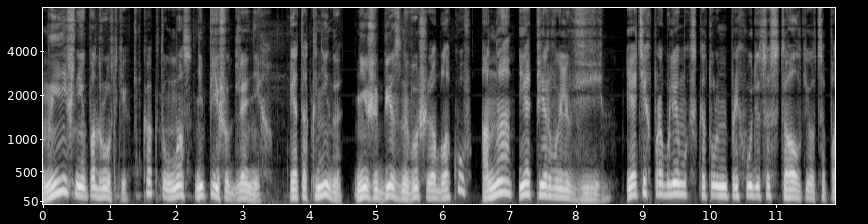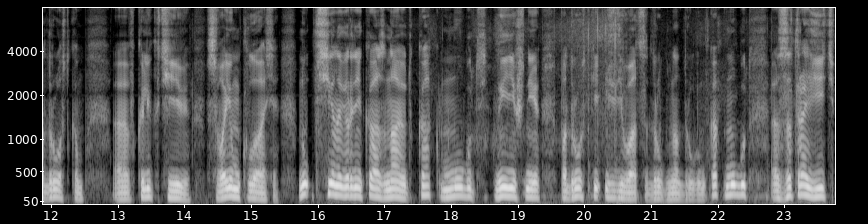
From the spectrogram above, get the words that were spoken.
Нынешние подростки как-то у нас не пишут для них. Эта книга «Ниже бездны, выше облаков», она и о первой любви, и о тех проблемах, с которыми приходится сталкиваться подросткам э, в коллективе, в своем классе. Ну, все наверняка знают, как могут нынешние подростки издеваться друг над другом, как могут э, затравить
